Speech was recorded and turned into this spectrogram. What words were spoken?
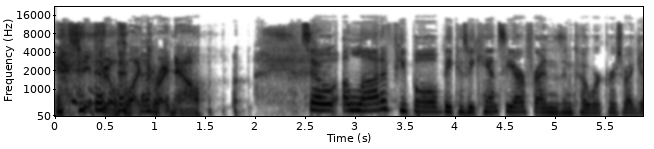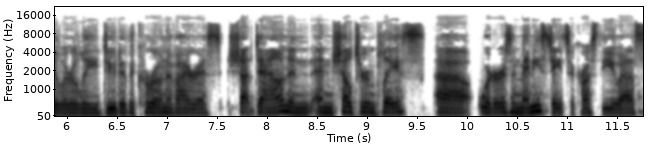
it feels like right now. So, a lot of people, because we can't see our friends and coworkers regularly due to the coronavirus shutdown and, and shelter in place uh, orders in many states across the U.S.,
